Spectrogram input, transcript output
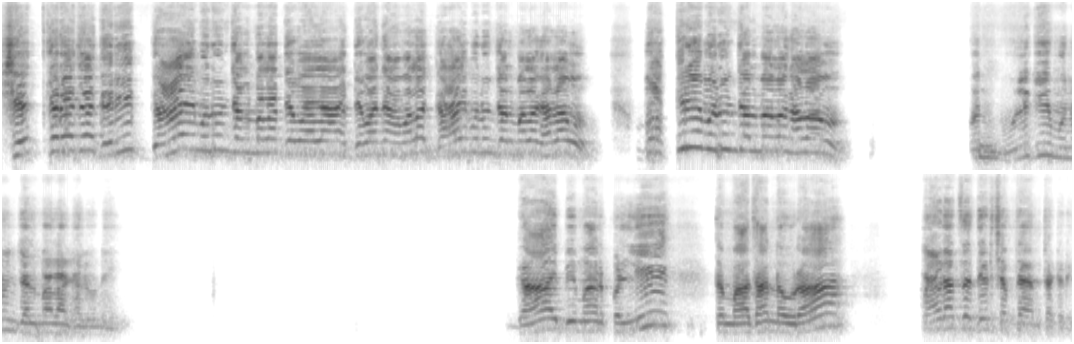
शेतकऱ्याच्या घरी गाय म्हणून जन्माला देवाला देवाने आम्हाला गाय म्हणून जन्माला घालावं बकरी म्हणून जन्माला घालावं पण मुलगी म्हणून जन्माला घालू नये. गाय बिमार पडली तर माझा नवरा आडाचा दीड शब्द आहे आमच्याकडे.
